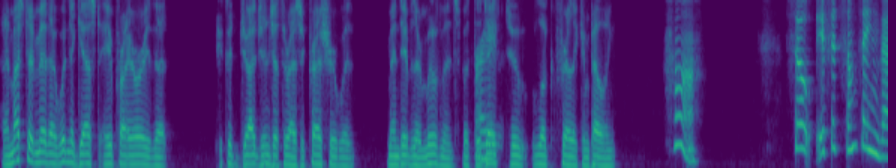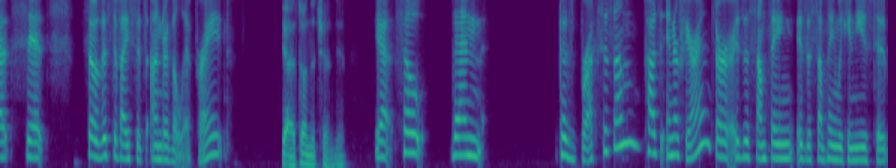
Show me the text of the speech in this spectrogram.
And I must admit, I wouldn't have guessed a priori that you could judge intrathoracic pressure with mandibular movements, but the Right. data do look fairly compelling. Huh. So if it's something that sits, so this device sits under the lip, right? Yeah, it's on the chin. Yeah. Yeah. So then does bruxism cause interference or is this something is this something we can use to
